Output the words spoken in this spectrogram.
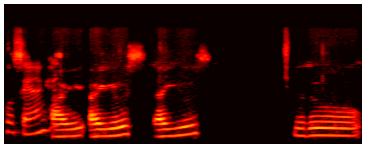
Jose Angel? I I use I use to do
